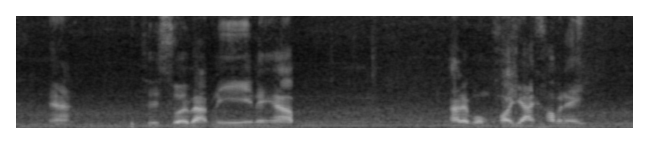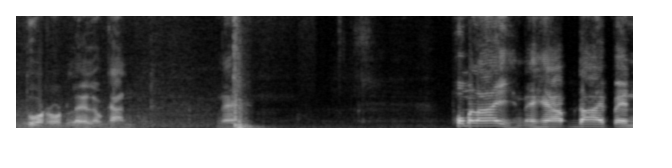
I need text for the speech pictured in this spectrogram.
ๆนะฮะสวยๆแบบนี้นะครับอะเดี๋ยวผมขออนุญาตเข้าไปในตัวรถเลยแล้วกันนะพวงมาลัยนะครับ ได้เป็น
